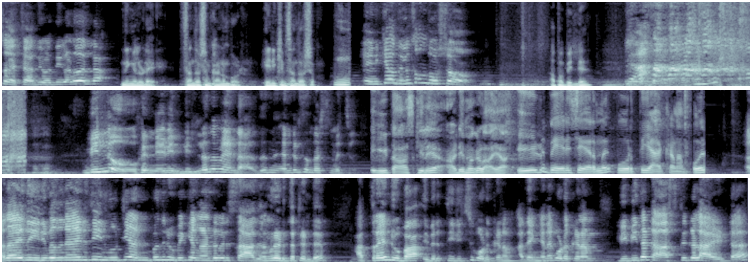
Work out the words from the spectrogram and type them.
സ്വേച്ഛാധിപതികളും അല്ല. നിങ്ങളുടെ സന്തോഷം കാണുമ്പോൾ എനിക്കും സന്തോഷം. എനിക്ക് അതിലും സന്തോഷോ? അപ്പൊ ബില്ല്? ബില്ലോ? നെവിൻ ബില്ലൊന്നും വേണ്ട. അത് എന്റെ ഒരു സന്തോഷം വെച്ചു. ഈ ടാസ്കിലെ അടിമകളായ ഏഴ് പേര് ചേർന്ന് പൂർത്തിയാക്കണം. അതായത് ഇരുപതിനായിരത്തി ഇരുന്നൂറ്റി അൻപത് രൂപയ്ക്ക് അങ്ങാണ്ട് ഒരു സാധനങ്ങൾ എടുത്തിട്ടുണ്ട്. അത്രയും രൂപ ഇവർ തിരിച്ചു കൊടുക്കണം. അതെങ്ങനെ കൊടുക്കണം? വിവിധ ടാസ്കുകളായിട്ട്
